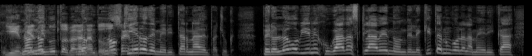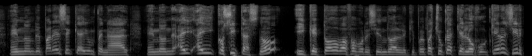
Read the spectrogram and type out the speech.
Y en No, 10 no- minutos va no- ganando No, 2-0. quiero demeritar nada del Pachuca, pero luego vienen jugadas clave en donde le quitan un gol al América, en donde parece que hay un penal, en donde hay, hay cositas, ¿no? Y que todo va favoreciendo al equipo de Pachuca, que lo quiero decir,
